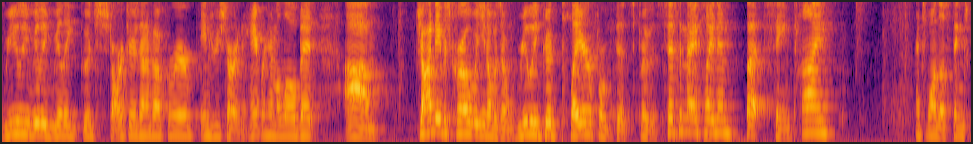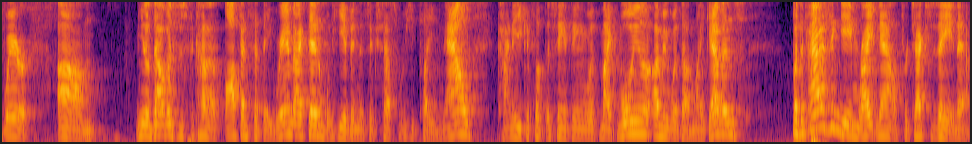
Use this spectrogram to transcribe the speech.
really, really, really good start to his NFL career. Injury started to hamper him a little bit. Um, John David Crow, you know, was a really good player for the for the system that he played in, but same time, it's one of those things where, um, you know, that was just the kind of offense that they ran back then. Would he have been as successful if he played now? Kind of, you can flip the same thing with Mike Williams. I mean, with uh, Mike Evans. But the passing game right now for Texas A&M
